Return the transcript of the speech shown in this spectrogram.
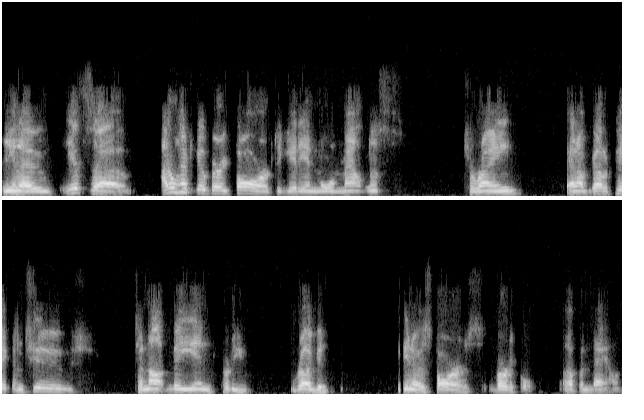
you know, it's uh I don't have to go very far to get in more mountainous terrain and I've got to pick and choose to not be in pretty rugged, you know, as far as vertical up and down.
